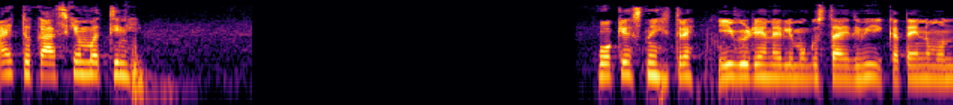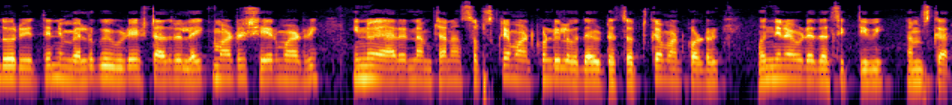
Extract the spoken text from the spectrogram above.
ಆಯ್ತು, ಕಾಸ್ಕೊಂಬತ್ತೀನಿ. ಓಕೆ ಸ್ನೇಹಿತರೆ, ಈ ವಿಡಿಯೋನಲ್ಲಿ ಮುಗಿಸ್ತಾ ಇದೀವಿ ಈ ಕಥೆಯನ್ನು ಮುಂದುವರಿಯುತ್ತೆ. ನಿಮ್ಮೆಲ್ಲರಿಗೂ ವಿಡಿಯೋ ಇಷ್ಟ ಆದರೆ ಲೈಕ್ ಮಾಡಿ ಶೇರ್ ಮಾಡಿರಿ. ಇನ್ನೂ ಯಾರೇ ನಮ್ಮ ಚಾನಲ್ ಸಬ್ಸ್ಕ್ರೈಬ್ ಮಾಡ್ಕೊಂಡಿಲ್ಲ, ದಯವಿಟ್ಟು ಸಬ್ಸ್ಕ್ರೈಬ್ ಮಾಡ್ಕೊಳ್ರಿ. ಮುಂದಿನ ವಿಡಿಯೋದಲ್ಲಿ ಸಿಗ್ತೀವಿ. ನಮಸ್ಕಾರ.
